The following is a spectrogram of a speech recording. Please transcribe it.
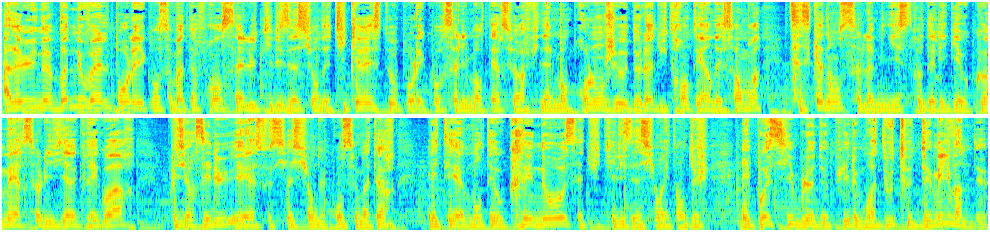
À la une, bonne nouvelle pour les consommateurs français. L'utilisation des tickets resto pour les courses alimentaires sera finalement prolongée au-delà du 31 décembre. C'est ce qu'annonce la ministre déléguée au commerce Olivia Grégoire. Plusieurs élus et associations de consommateurs étaient montés au créneau. Cette utilisation étendue est possible depuis le mois d'août 2022.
